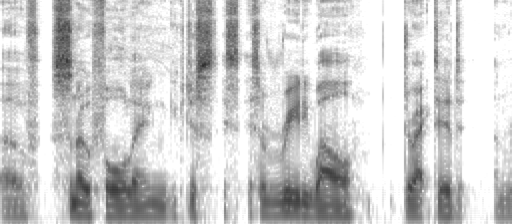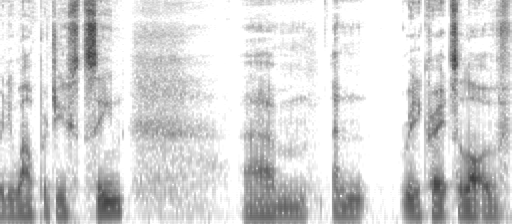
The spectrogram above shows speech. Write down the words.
of snow falling. You could just, it's, it's a really well directed and really well produced scene. Um, and really creates a lot of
